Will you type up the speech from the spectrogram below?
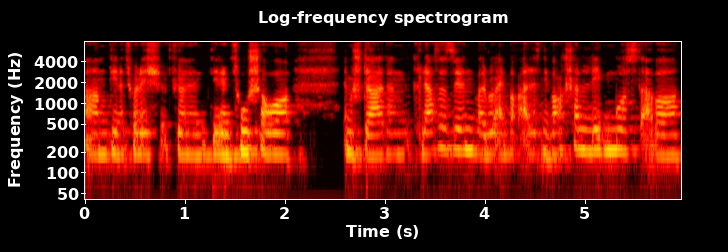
ähm, die natürlich für den, die den Zuschauer im Stadion klasse sind, weil du einfach alles in die Waagschale legen musst. Aber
